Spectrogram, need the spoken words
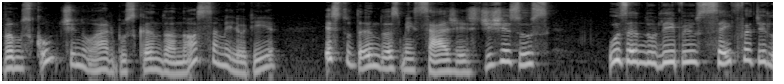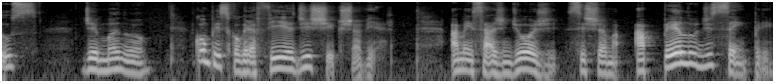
Vamos continuar buscando a nossa melhoria, estudando as mensagens de Jesus, usando o livro Ceifa de Luz de Emmanuel, com psicografia de Chico Xavier. A mensagem de hoje se chama Apelo de Sempre.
